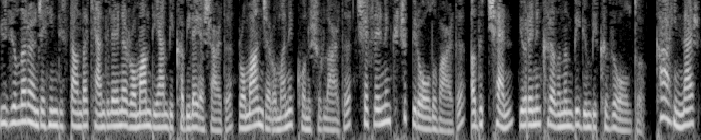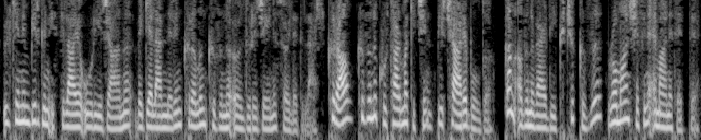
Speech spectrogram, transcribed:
Yüzyıllar önce Hindistan'da kendilerine Roman diyen bir kabile yaşardı. Romanca romanik konuşurlardı. Şeflerinin küçük bir oğlu vardı. Adı Chen, yörenin kralının bir gün bir kızı oldu. Kahinler, ülkenin bir gün istilaya uğrayacağını ve gelenlerin kralın kızını öldüreceğini söylediler. Kral, kızını kurtarmak için bir çare buldu. Gan adını verdiği küçük kızı Roman şefine emanet etti.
